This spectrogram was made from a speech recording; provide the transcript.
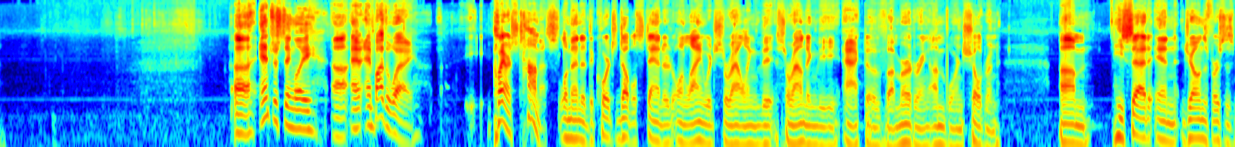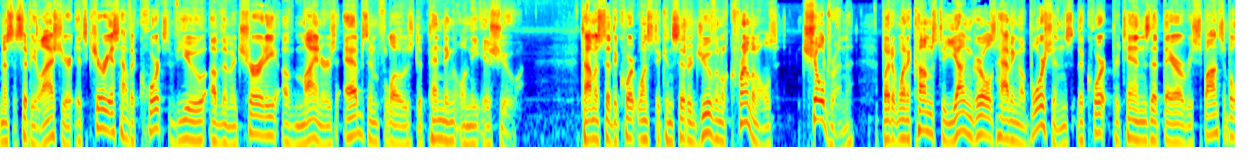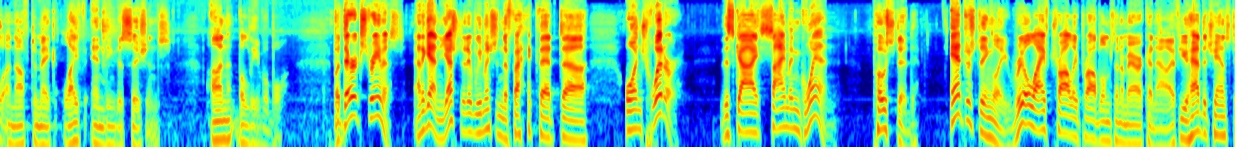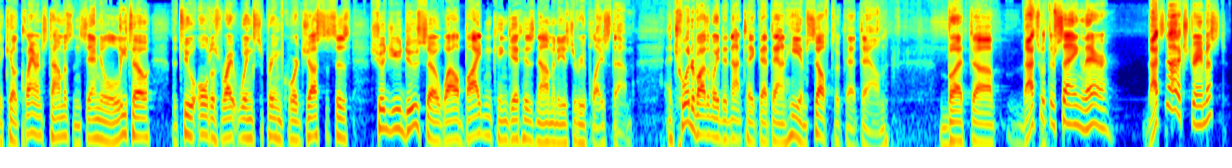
Uh, interestingly, uh, and, and, by the way, Clarence Thomas lamented the court's double standard on language surrounding the surrounding the act of uh, murdering unborn children. Um, he said in Jones versus Mississippi last year, it's curious how the court's view of the maturity of minors ebbs and flows depending on the issue. Thomas said the court wants to consider juvenile criminals children, but when it comes to young girls having abortions, the court pretends that they are responsible enough to make life ending decisions. Unbelievable. But they're extremists. And again, yesterday we mentioned the fact that uh, on Twitter, this guy, Simon Gwynn, posted Interestingly, real life trolley problems in America now. If you had the chance to kill Clarence Thomas and Samuel Alito, the two oldest right wing Supreme Court justices, should you do so while Biden can get his nominees to replace them? And Twitter, by the way, did not take that down. He himself took that down. But uh, that's what they're saying there. That's not extremist.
